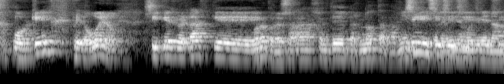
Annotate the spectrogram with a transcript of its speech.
por qué, pero bueno, sí que es verdad que... Bueno, pero esa gente pernocta también. sí, sí, sí, sí, sí, a- sí,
